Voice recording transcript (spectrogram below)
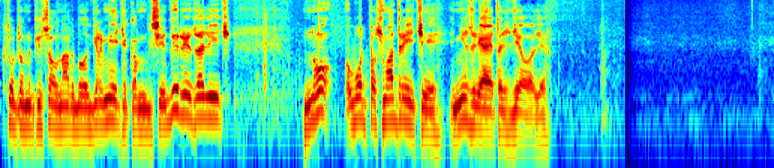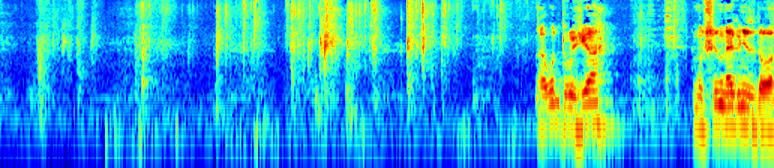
Кто-то написал, надо было герметиком все дыры залить. Ну, вот посмотрите, не зря это сделали. А вот, друзья, мышиное гнездо.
